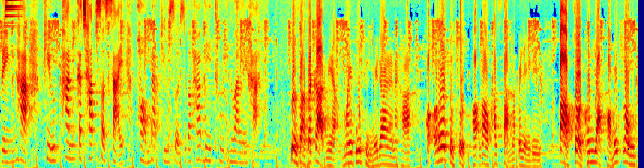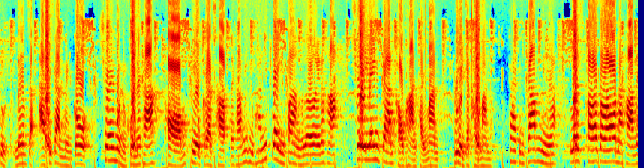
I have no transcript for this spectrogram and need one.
บริงค่ะ ผิวพรรณกระชับสดใสผอมแบบผิวสวยสุขภาพดี 2 in 1 เลยค่ะ ส่วนสารสกัดเนี่ยไม่พูดถึงไม่ได้เลยนะคะ เพราะเลิศสุดๆ เพราะเราคัดสรรมาเป็นอย่างดี ตอบโจทย์คนอยากผอมไม่ตรงจุด เริ่มจากอฟริกันแมงโก้ ช่วยหุ่นของคุณนะคะผอมเพรียวกระชับนะคะมีผิวพรรณที่เปล่งปลั่งเลยนะคะ ช่วยเร่งการเผาผลาญไขมัน เปลี่ยนจากไขมันกลายเป็นกล้ามเนื้อลดคอเลสเตอรอลนะคะใน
